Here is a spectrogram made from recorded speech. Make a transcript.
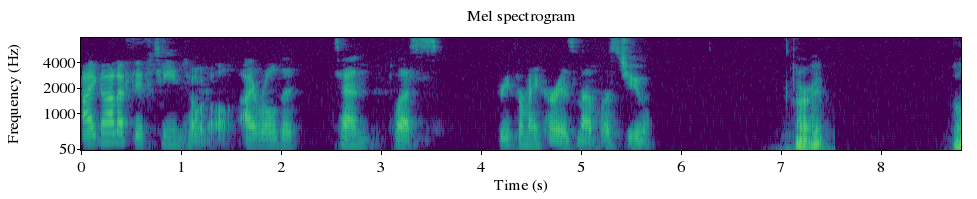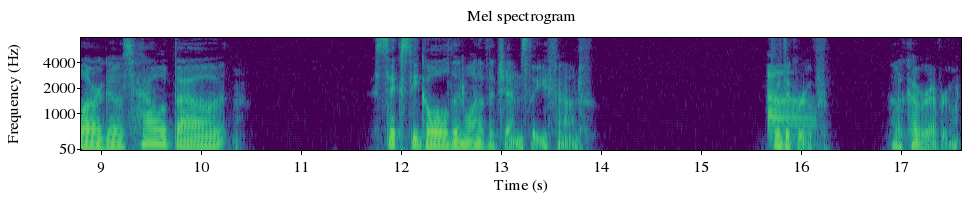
I got a fifteen total. I rolled a ten plus three for my charisma plus two. all right alara goes how about 60 gold in one of the gems that you found for the Um, group that'll cover everyone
